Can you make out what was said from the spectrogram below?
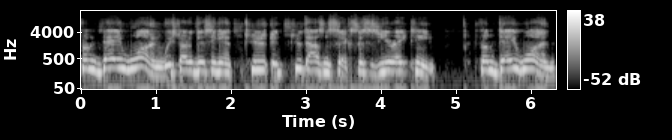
from day 1 we started this event to, in 2006. This is year 18. From day 1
